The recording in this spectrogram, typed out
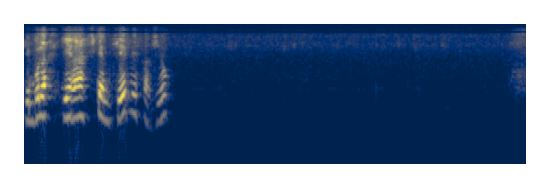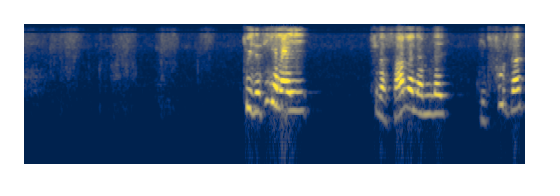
dia mbola iarahantsika mijery rehefa avy eo. Tohizantsika ilay Tsy lazana ny amin'ilay didy folo izany.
